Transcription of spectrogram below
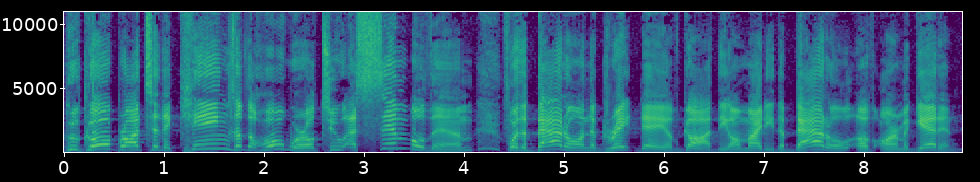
who go abroad to the kings of the whole world to assemble them for the battle on the great day of God the Almighty, the battle of Armageddon.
